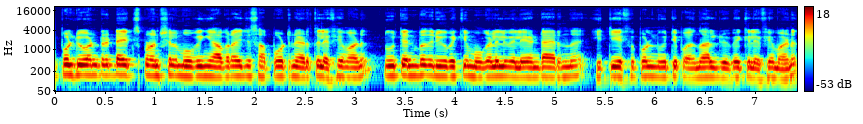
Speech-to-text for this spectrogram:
ഇപ്പോൾ two hundred exponential moving average സപ്പോർട്ടിനടുത്ത് ലഭ്യമാണ്. നൂറ്റൻപത് രൂപയ്ക്ക് മുകളിൽ വിലയുണ്ടായിരുന്ന ഇ ടി എഫ് ഇപ്പോൾ നൂറ്റി പതിനാല് രൂപയ്ക്ക് ലഭ്യമാണ്.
